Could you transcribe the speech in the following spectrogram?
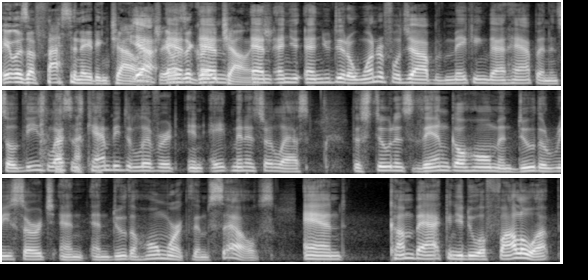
it was a fascinating challenge. Yeah, it was a great and, challenge. And and you and you did a wonderful job of making that happen. And so these lessons can be delivered in eight minutes or less. The students then go home and do the research and and do the homework themselves and come back and you do a follow up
